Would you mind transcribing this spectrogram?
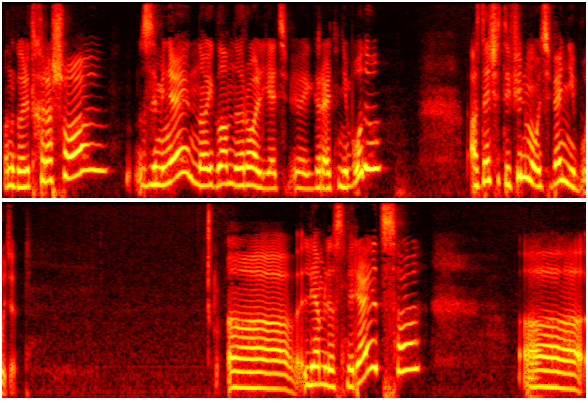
Он говорит, хорошо, заменяй, но и главную роль я тебе играть не буду, а значит, и фильма у тебя не будет. А, Лемля смиряется, а,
